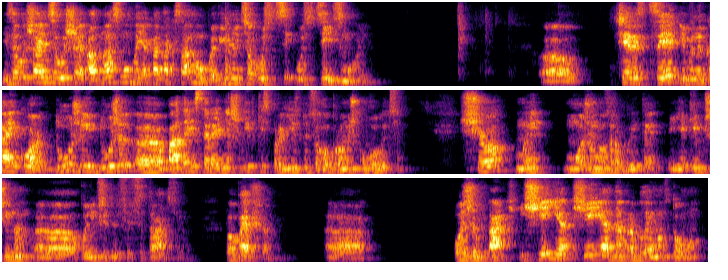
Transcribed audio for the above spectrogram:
І залишається лише одна смуга, яка так само уповільнюється ось, цією смугою. Е, через це і виникає корок. Дуже і дуже е, падає середня швидкість проїзду цього проміжку вулиці. Що ми можемо зробити і яким чином е, поліпшити цю ситуацію? По-перше, е, ожив... а, і ще є, ще є одна проблема в тому,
